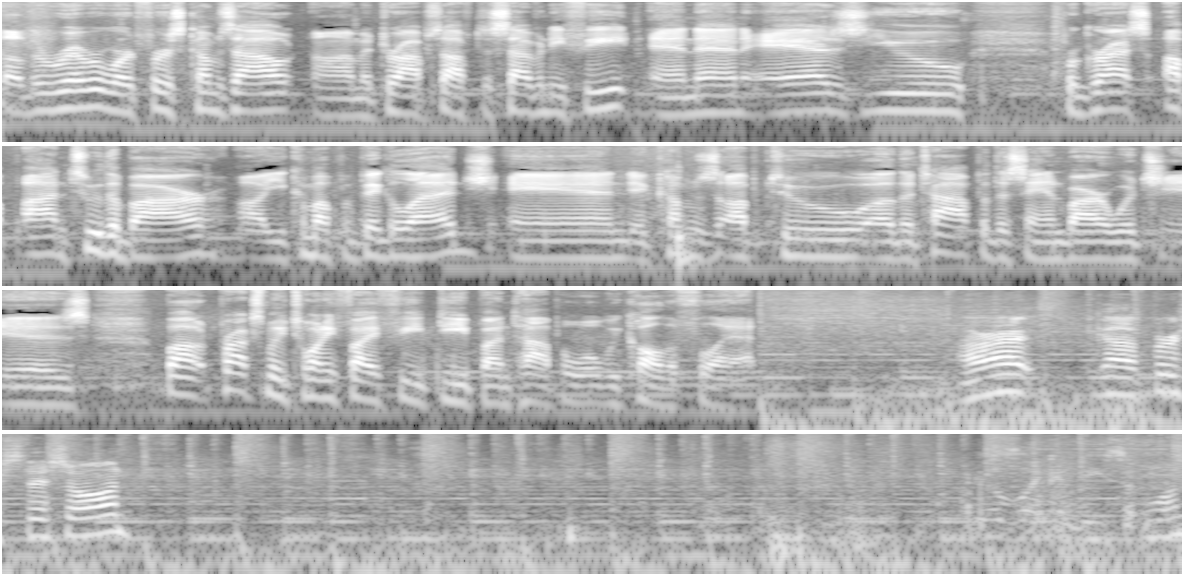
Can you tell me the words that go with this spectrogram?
of the river where it first comes out. Um, it drops off to 70 feet, and then as you progress up onto the bar, uh, you come up a big ledge, and it comes up to uh, the top of the sandbar, which is about approximately 25 feet deep on top of what we call the flat. All right, got a first fish on. Feels like a decent one.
